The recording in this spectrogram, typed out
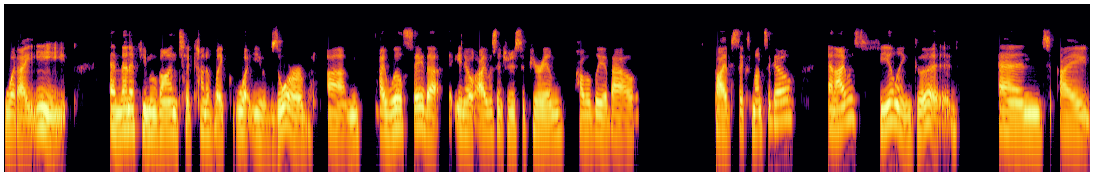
what I eat. And then if you move on to kind of like what you absorb, um, I will say that you know I was introduced to Purium probably about five six months ago, and I was feeling good, and I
